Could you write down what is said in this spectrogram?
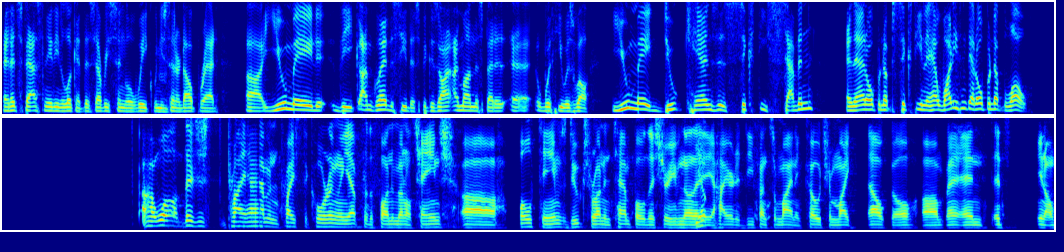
and it's fascinating to look at this every single week when you mm. send it out, Brad. Uh, you made the. I'm glad to see this because I, am on this bet uh, with you as well. You made Duke, Kansas 67, and that opened up 60 and a half. Why do you think that opened up low? Uh, well, they're just probably haven't priced accordingly yet for the fundamental change. Uh, both teams, Duke's running tempo this year, even though they yep. hired a defensive-minded coach and Mike Elko, um, and, it's you know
